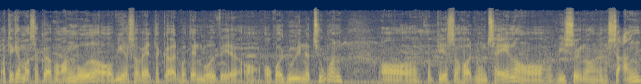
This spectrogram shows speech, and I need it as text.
Og det kan man så gøre på mange måder, og vi har så valgt at gøre det på den måde ved at, at rykke ud i naturen. Og der bliver så holdt nogle taler, og vi synger nogle sange,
